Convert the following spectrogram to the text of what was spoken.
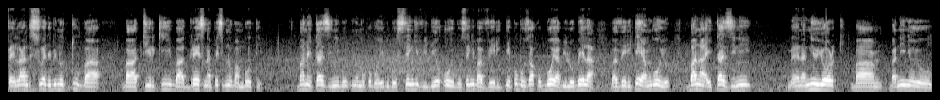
finlande suède bino tout ba, ba turquie ba grèce napesi bino bambote bana etats-unis bino moko boyebi bosengi video oyo bosengi baverité mpo boza koboya bilobela baverité yango oyo bana etats-unis na new york banini ba oyo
